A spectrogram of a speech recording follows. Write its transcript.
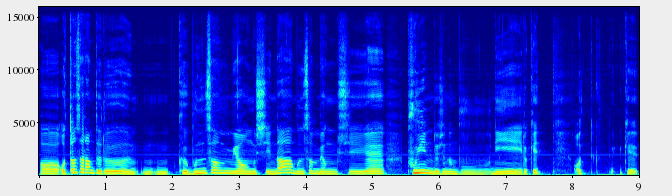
어, 어떤 사람들은 음, 음, 그 문선명 씨나 문선명 씨의 부인 되시는 분이 이렇게 어, 이렇게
